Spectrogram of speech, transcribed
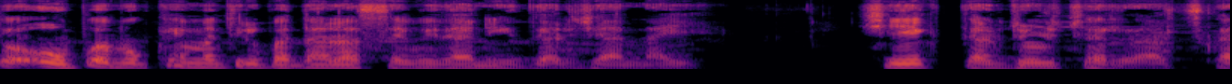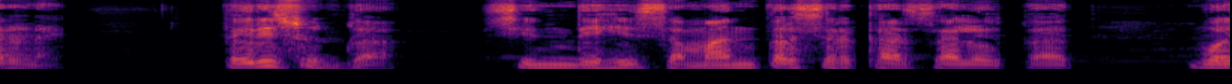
तर उपमुख्यमंत्री पदाला संविधानिक दर्जा नाही हे एक तडजोडचं राजकारण आहे. तरीसुद्धा शिंदे हे समांतर सरकार चालवतात व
